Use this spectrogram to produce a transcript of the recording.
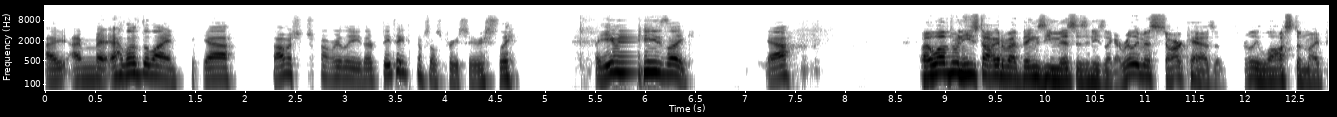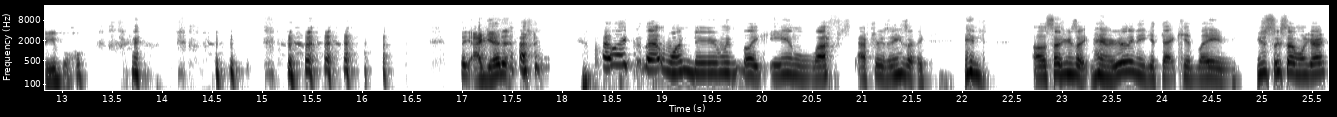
I I met. I love the line. Yeah, the Amish don't really they're, take themselves pretty seriously. Like even he's like, yeah, I loved when he's talking about things he misses and he's like, I really miss sarcasm. It's really lost on my people. Like, I get it. I like that one dude when like Ian left after his and he's like, and uh Seth Green's like, man, we really need to get that kid laid. He just looks at one guy,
